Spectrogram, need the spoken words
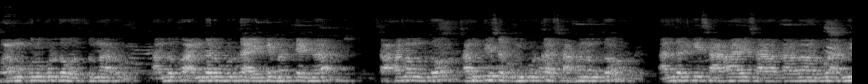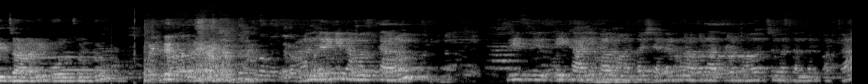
ప్రముఖులు కూడా వస్తున్నారు. అందుకు అందరూ కూడా ఐక్యమత్యంగా సహనంతో కమిటీ సభ్యులు కూడా సహనంతో అందరికీ సహాయ సహకారాలు అందించాలని కోరుకుంటూ అందరికీ నమస్కారం. శ్రీ శ్రీ శ్రీ కాళికామాత శరణ నవరాత్రి మహోత్సవ సందర్భంగా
